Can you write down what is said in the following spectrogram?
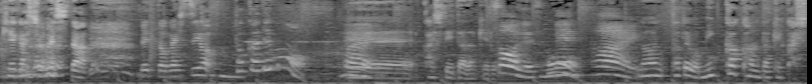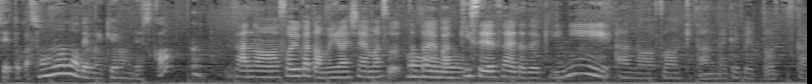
怪我しました。ベッドが必要とかでも、えー貸してい。ただけるそうですね。はい。なん例えば3日間だけ貸してとかそんなのでもいけるんですか？あのそういう方もいらっしゃいます。例えば帰省された時にあのその期間だけベッドを使い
